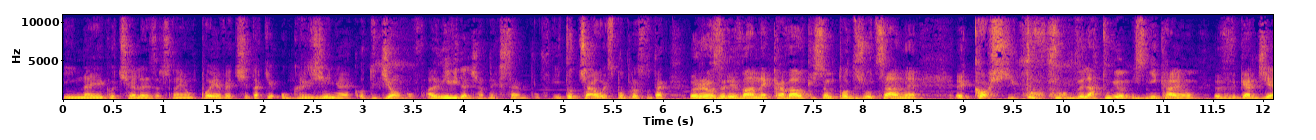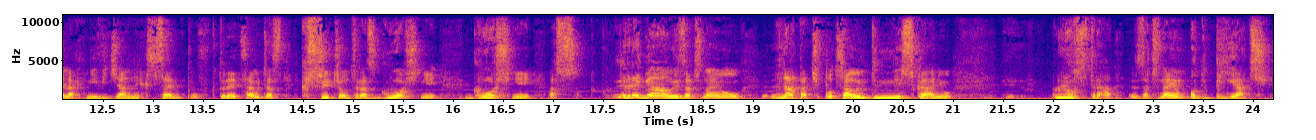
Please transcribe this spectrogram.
I na jego ciele zaczynają pojawiać się takie ugryzienia, jak od dziobów, ale nie widać żadnych sępów. I to ciało jest po prostu tak rozrywane, kawałki są podrzucane, e, kości fu, fu, wylatują i znikają w gardzielach niewidzialnych sępów, które cały czas krzyczą coraz głośniej, głośniej, aż regały zaczynają latać po całym tym mieszkaniu. Lustra zaczynają odbijać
